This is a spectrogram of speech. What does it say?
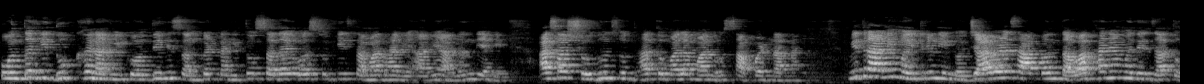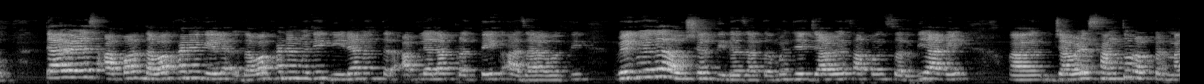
कोणतंही दुःख नाही कोणतेही संकट नाही. तो सदैव सुखी समाधानी आणि आनंदी आहे. असा शोधून सुद्धा तुम्हाला माणूस सापडणार नाही. मित्र आणि मैत्रिणींनो ज्या वेळेस आपण दवाखान्यामध्ये जातो त्यावेळेस आपण दवाखान्या गेल्या दवाखान्यामध्ये गेल्यानंतर आपल्याला प्रत्येक आजारावरती वेगवेगळं औषध दिलं जातं. म्हणजे ज्यावेळेस आपण सर्दी आहे ज्यावेळेस सांगतो डॉक्टरना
